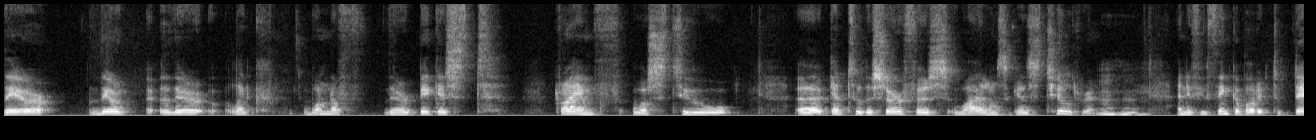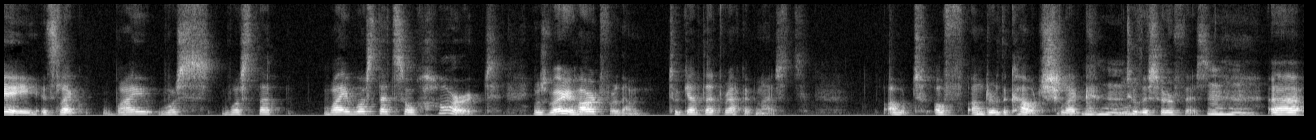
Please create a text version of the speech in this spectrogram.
they're they're uh, they're like one of their biggest triumph was to uh, get to the surface violence against children. Mhm. And if you think about it today, it's like why was was that why was that so hard? It was very hard for them to get that recognized out of under the couch, like Mhm. to the surface. Mhm. Uh,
